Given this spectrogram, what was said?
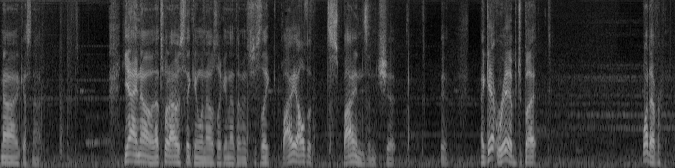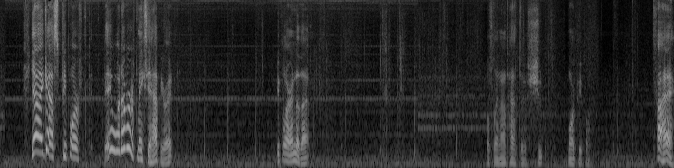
No, I guess not. Yeah, I know. That's what I was thinking when I was looking at them. It's just like, why all the spines and shit? I get ribbed, but whatever. Yeah, I guess people are. Hey, whatever makes you happy, right? People are into that. Hopefully not have to shoot more people. Oh, hey.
